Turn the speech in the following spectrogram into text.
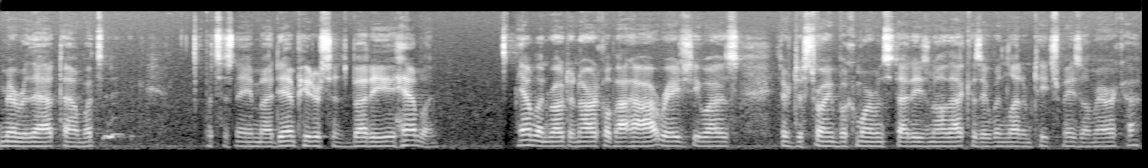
you remember that, um, what's, what's his name? Uh, Dan Peterson's buddy, Hamblin. Hamblin wrote an article about how outraged he was. They're destroying Book of Mormon studies and all that because they wouldn't let him teach Mesoamerica.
